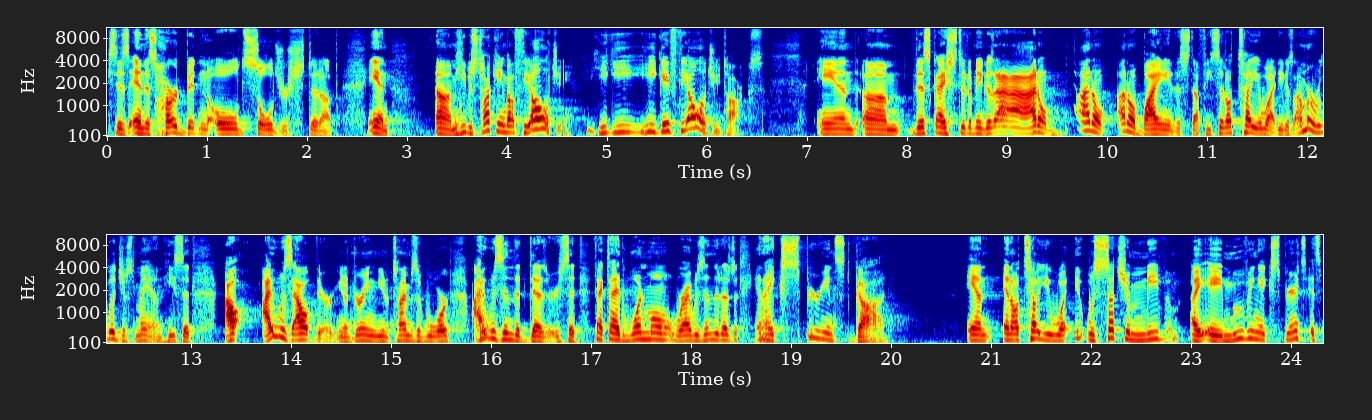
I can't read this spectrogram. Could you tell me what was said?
He says, and this hard bitten old soldier stood up. And um, he was talking about theology. He, he, he gave theology talks. And um, this guy stood up and he goes, ah, I don't, I don't, I don't buy any of this stuff. He said, I'll tell you what. He goes, I'm a religious man. He said, I was out there, you know, during you know times of war. I was in the desert. He said, in fact, I had one moment where I was in the desert and I experienced God. And and I'll tell you what, it was such a, a, a moving experience. It's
